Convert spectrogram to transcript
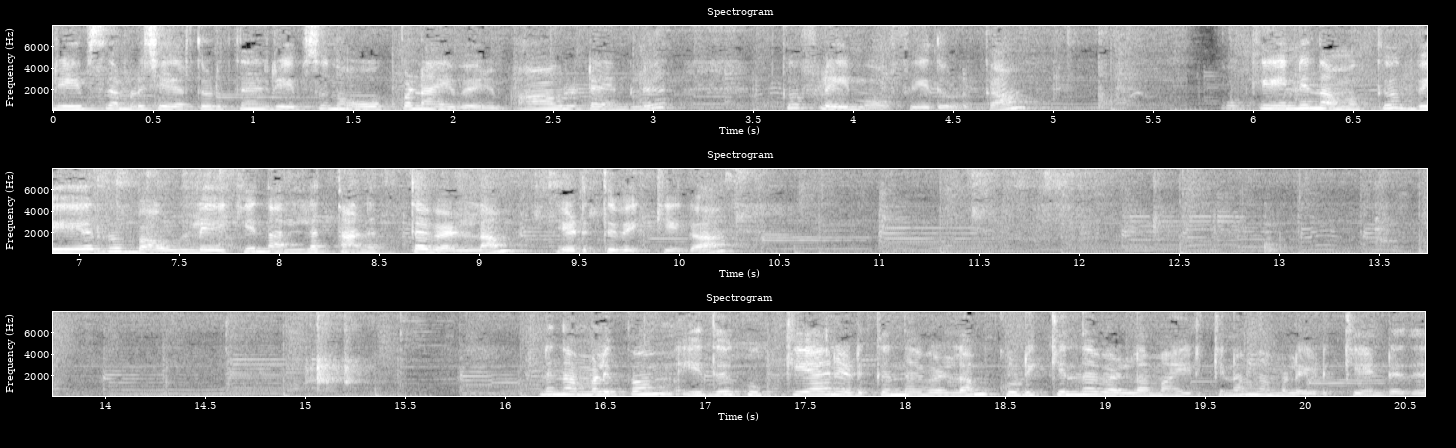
ഗ്രേപ്സ് നമ്മൾ ചേർത്ത് കൊടുക്കുന്ന ഗ്രേപ്സ് ഒന്ന് ഓപ്പൺ ആയി വരും. ആ ഒരു ടൈമിൽ നമുക്ക് ഫ്ലെയിം ഓഫ് ചെയ്ത് കൊടുക്കാം. ഓക്കെ ഇനി നമുക്ക് വേറൊരു ബൗളിലേക്ക് നല്ല തണുത്ത വെള്ളം എടുത്ത് വെക്കുക. പിന്നെ നമ്മളിപ്പം ഇത് കുക്ക് ചെയ്യാൻ എടുക്കുന്ന വെള്ളം കുടിക്കുന്ന വെള്ളമായിരിക്കണം നമ്മൾ എടുക്കേണ്ടത്.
